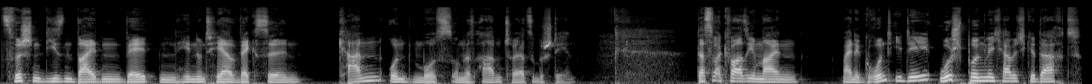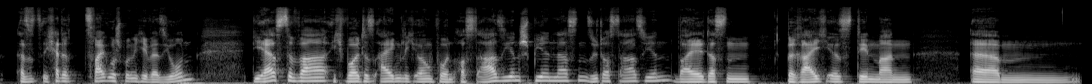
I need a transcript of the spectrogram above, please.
zwischen diesen beiden Welten hin und her wechseln kann und muss, um das Abenteuer zu bestehen. Das war quasi mein, meine Grundidee. Ursprünglich habe ich gedacht, also ich hatte zwei ursprüngliche Versionen. Die erste war, ich wollte es eigentlich irgendwo in Ostasien spielen lassen, Südostasien, weil das ein Bereich ist, den man ähm,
